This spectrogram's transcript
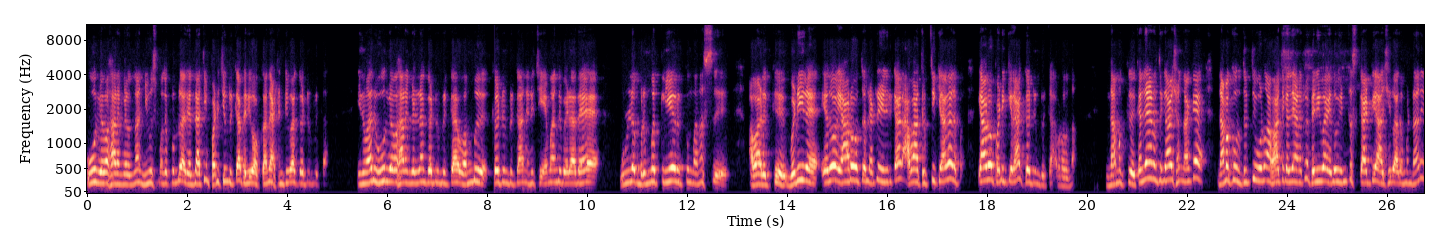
ஊர் விவகாரங்கள் தான் நியூஸ் முதற்கொண்டு அது எல்லாத்தையும் படிச்சுட்டு இருக்கா. பெரியவா உட்காந்து அட்டன்டிவாக கேட்டுட்டு இருக்கா. இது மாதிரி ஊர் விவகாரங்கள்லாம் கேட்டுட்டு இருக்கா வம்பு கேட்டுட்டு இருக்கான்னு நினைச்சு ஏமாந்து போயிடாத. உள்ள பிரம்மத்திலேயே இருக்கும் மனசு. அவளுக்கு வெளியில ஏதோ யாரோ ஒருத்தர் லெட்டர் எழுதியிருக்கார். அவ திருப்திக்காக யாரோ படிக்கிறா கேட்டுட்டு இருக்கா அவ்வளவுதான். நமக்கு கல்யாணத்துக்காக சொன்னாக்க நமக்கு ஒரு திருப்தி வேணும் அவாத்து கல்யாணத்துல பெரியவா ஏதோ இன்ட்ரெஸ்ட் காட்டி ஆசீர்வாதம் பண்ணான்னு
